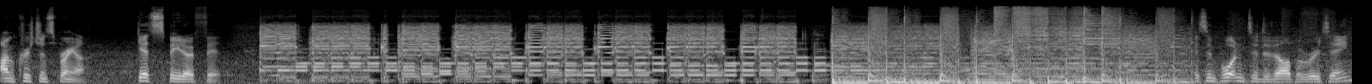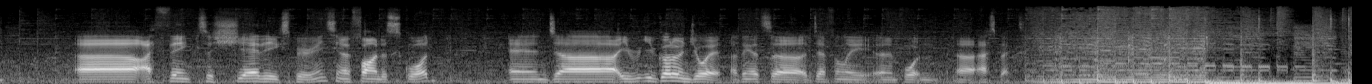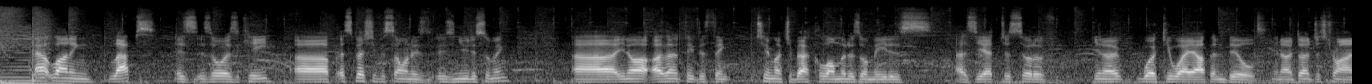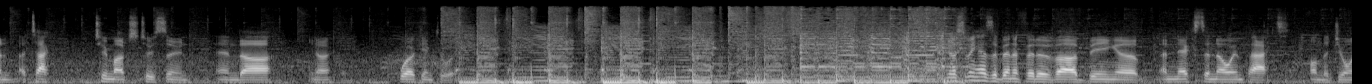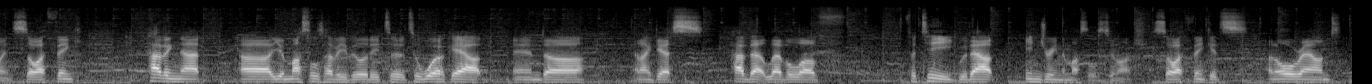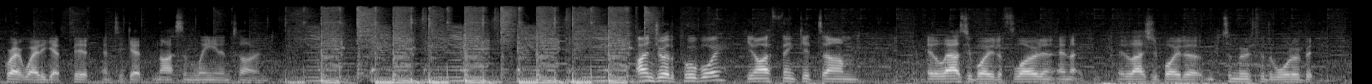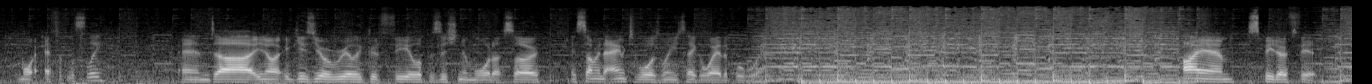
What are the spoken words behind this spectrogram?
I'm Christian Sprenger. Get Speedo fit. It's important to develop a routine. Uh, I think to share the experience, you know, find a squad, and uh, you, have got to enjoy it. I think that's uh, definitely an important uh, aspect. Outlining laps is, is always a key, uh, especially for someone who's, who's new to swimming. Uh, you know, I don't think to think too much about kilometres or metres as yet. Just sort of, you know, work your way up and build. You know, don't just try and attack too much too soon and, uh, you know, work into it. You know, swimming has the benefit of uh, being a, a, next to no impact on the joints. So I think having that, uh, your muscles have the ability to, to work out and, uh, and I guess have that level of fatigue without injuring the muscles too much. So I think it's an all-round great way to get fit and to get nice and lean and toned. I enjoy the pool buoy. You know, I think it um, it allows your body to float and, and, it allows your body to, to move through the water a bit more effortlessly. And uh, you know, it gives you a really good feel of position in water. So it's something to aim towards when you take away the pool buoy. I am Speedo Fit.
